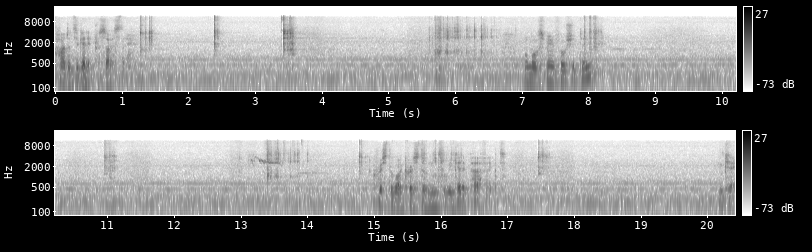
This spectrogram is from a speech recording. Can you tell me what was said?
Harder to get it precise though. One more spoonful should do. Crystal by crystal until we get it perfect. Okay,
